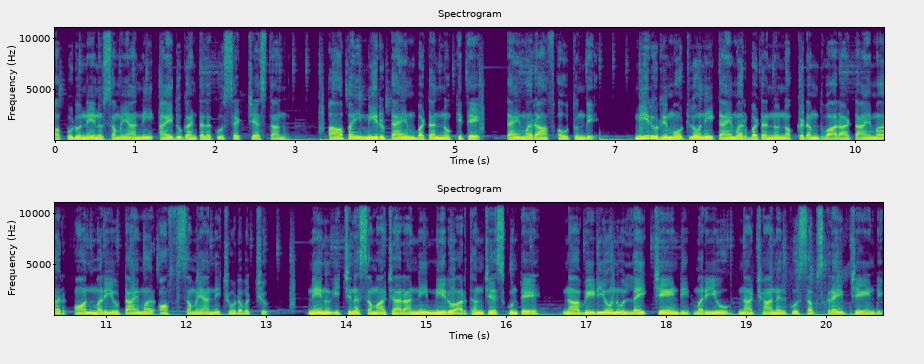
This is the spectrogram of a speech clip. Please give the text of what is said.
అప్పుడు నేను సమయాన్ని ఐదు గంటలకు సెట్ చేస్తాను. ఆపై మీరు టైం బటన్ నొక్కితే టైమర్ ఆఫ్ అవుతుంది. మీరు రిమోట్లోని టైమర్ బటన్ను నొక్కడం ద్వారా టైమర్ ఆన్ మరియు టైమర్ ఆఫ్ సమయాన్ని చూడవచ్చు. నేను ఇచ్చిన సమాచారాన్ని మీరు అర్థం చేసుకుంటే నా వీడియోను లైక్ చేయండి మరియు నా ఛానల్కు సబ్స్క్రైబ్ చేయండి.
